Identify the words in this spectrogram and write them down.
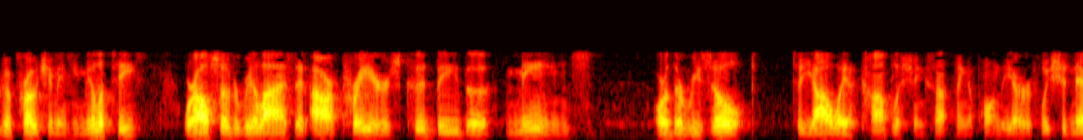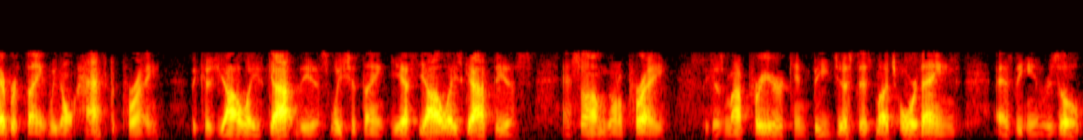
to approach Him in humility. We're also to realize that our prayers could be the means or the result to Yahweh accomplishing something upon the earth. We should never think we don't have to pray because Yahweh's got this. We should think, yes, Yahweh's got this, and so I'm going to pray because my prayer can be just as much ordained as the end result.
